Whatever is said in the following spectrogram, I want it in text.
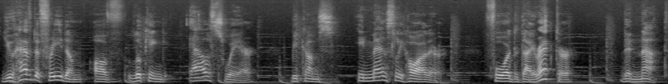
you have the freedom of looking elsewhere becomes immensely harder for the director than not.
